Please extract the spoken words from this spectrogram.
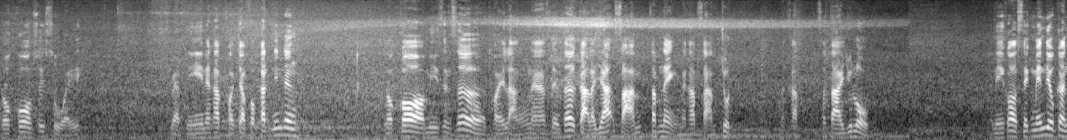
โลโก้สวยๆแบบนี้นะครับขอจับโฟกัสนิดนึง แล้วก็มีเซ็นเซอร์ถอยหลังนะเซ็นเซอร์กะระยะ 3ตำแหน่งนะครับ 3 จุด สไตล์ยุโรป อันนี้ก็เซกเมนต์เดียวกัน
